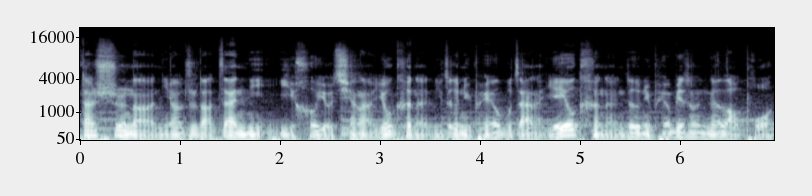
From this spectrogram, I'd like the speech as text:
但是呢，你要知道，在你以后有钱了，有可能你这个女朋友不在了，也有可能你这个女朋友变成了你的老婆。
